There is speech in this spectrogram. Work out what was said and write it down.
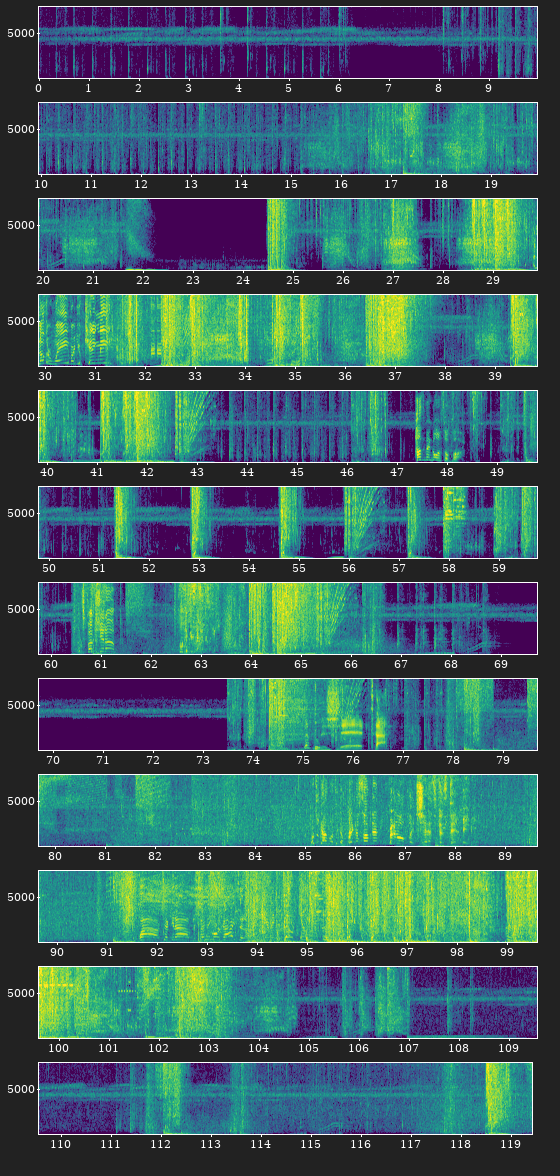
Another wave? Are you kidding me? How's it been going so far? Let's fuck shit up! Let's do this shit. Don't you guys want to take a break or something? We're gonna all play chess instead, maybe. Wow, check it out. They're sending more guys at us. Damn it. Go kill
